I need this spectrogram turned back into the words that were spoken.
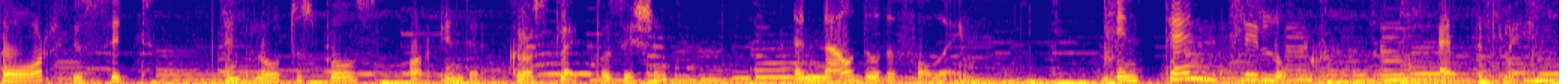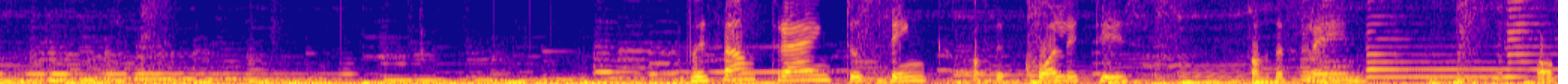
Or you sit in the lotus pose or in the crossed leg position. And now do the following. Intently look at the flame. Without trying to think of the qualities of the flame, of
